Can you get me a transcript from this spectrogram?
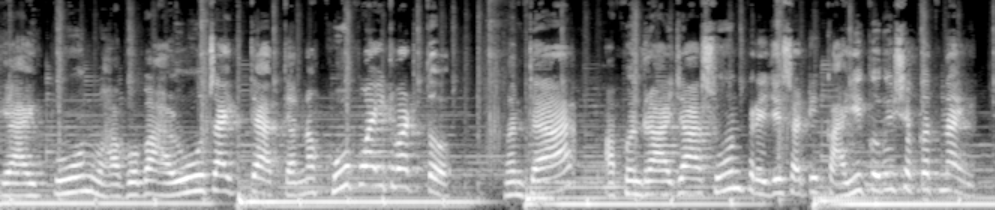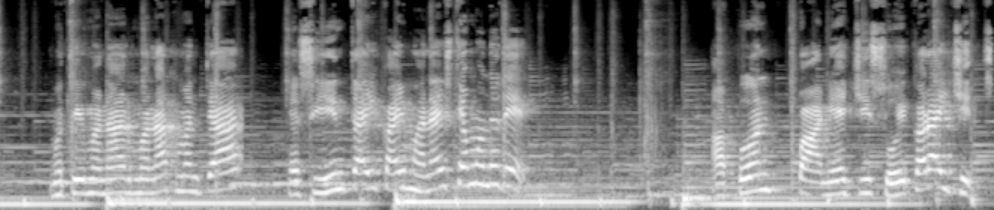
हे ऐकून वाघोबा हळूच ऐकतात. त्यांना खूप वाईट वाटतं. म्हणतात आपण राजा असून प्रजेसाठी काही करू शकत नाही. मग ते म्हणाल मनात म्हणतात त्या ताई काही म्हणायच त्या म्हणू दे. आपण पाण्याची सोय करायचीच.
